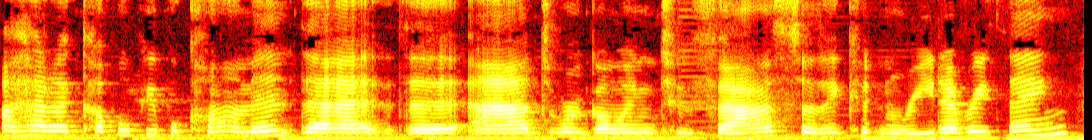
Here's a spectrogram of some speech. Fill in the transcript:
I had a couple people comment that the ads were going too fast so they couldn't read everything.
